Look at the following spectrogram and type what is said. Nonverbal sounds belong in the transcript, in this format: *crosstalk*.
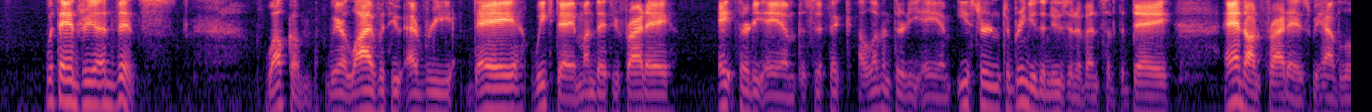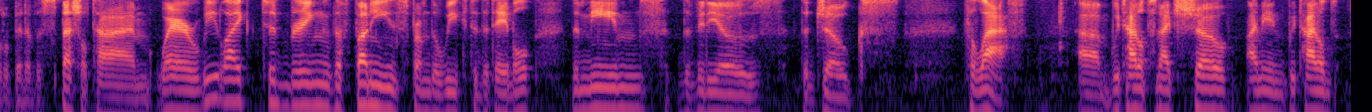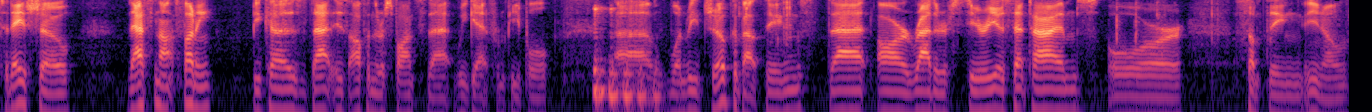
with Andrea and Vince. Welcome. We are live with you every day, weekday, Monday through Friday, 8:30 a.m. Pacific, 11:30 a.m. Eastern to bring you the news and events of the day. And on Fridays, we have a little bit of a special time where we like to bring the funnies from the week to the table the memes, the videos, the jokes to laugh. Um, we titled tonight's show, I mean, we titled today's show, That's Not Funny, because that is often the response that we get from people um, *laughs* when we joke about things that are rather serious at times or something, you know,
